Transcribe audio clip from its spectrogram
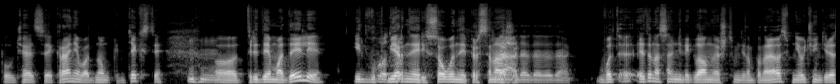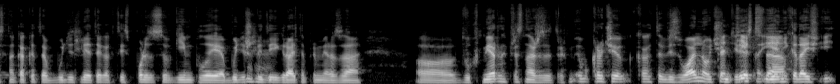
получается, экране, в одном контексте mm-hmm. 3D-модели и двухмерные вот, вот. рисованные персонажи. Да, да, да, да, да. Вот э, это на самом деле главное, что мне там понравилось. Мне очень интересно, как это будет ли это как-то использоваться в геймплее, будешь mm-hmm. ли ты играть, например, за э, двухмерных персонажей, за трех... Короче, как-то визуально очень Контекст, интересно. Да. Я никогда еще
